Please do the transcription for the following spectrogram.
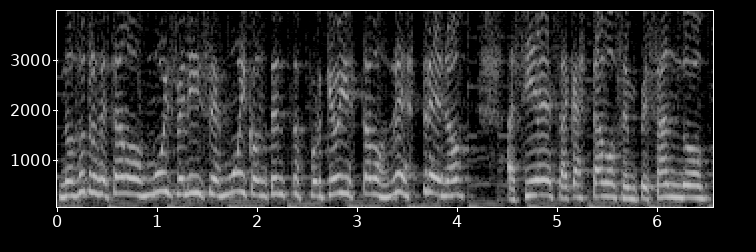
Nosotros estamos muy felices, muy contentos porque hoy estamos de estreno. Así es, acá estamos empezando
